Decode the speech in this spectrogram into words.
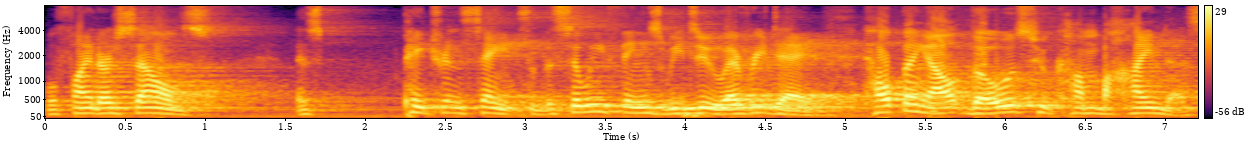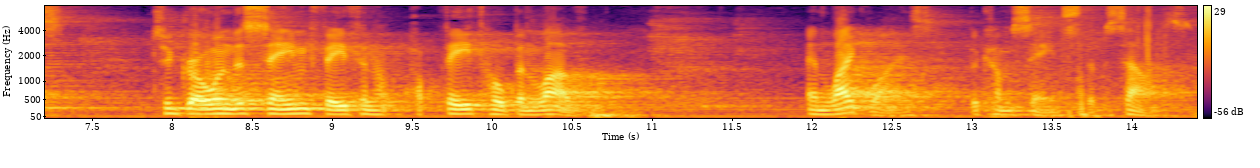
We'll find ourselves as patron saints of the silly things we do every day, helping out those who come behind us to grow in the same faith and faith, hope, and love, and likewise become saints themselves.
